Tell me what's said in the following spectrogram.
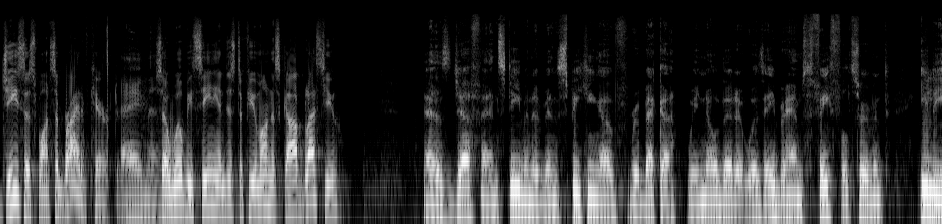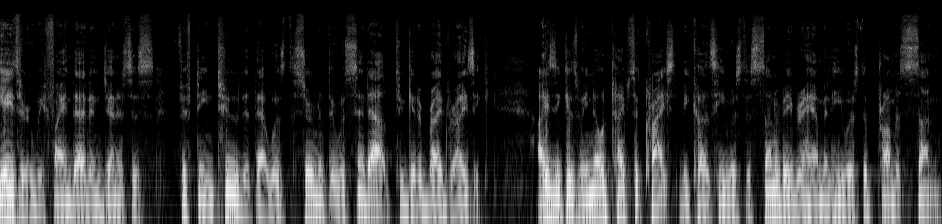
Jesus wants a bride of character. Amen. So we'll be seeing you in just a few moments. God bless you. As Jeff and Stephen have been speaking of Rebekah, we know that it was Abraham's faithful servant Eliezer. We find that in Genesis 15:2 that that was the servant that was sent out to get a bride for Isaac. Isaac, as we know, types of Christ because he was the son of Abraham and he was the promised son.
